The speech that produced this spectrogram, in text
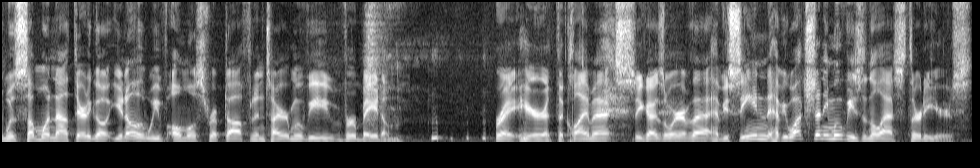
was someone out there to go? You know, we've almost ripped off an entire movie verbatim right here at the climax. Are you guys aware of that? Have you seen? Have you watched any movies in the last thirty years?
